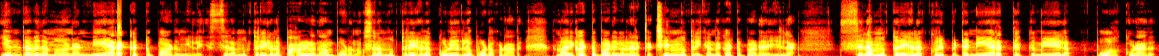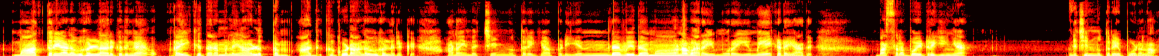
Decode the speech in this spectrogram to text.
எந்த விதமான நேர கட்டுப்பாடும் இல்லை. சில முத்திரைகளை பகலில் தான் போடணும். சில முத்திரைகளை குளிரில் போடக்கூடாது. இந்த மாதிரி கட்டுப்பாடுகள் இருக்குது சின் முத்திரைக்கு அந்த கட்டுப்பாடு இல்லை. சில முத்திரைகளை குறிப்பிட்ட நேரத்திற்கு மேலே போகக்கூடாது. மாத்திரை அளவுகள்லாம் இருக்குதுங்க. கைக்கு தரமலையும் அழுத்தம். அதுக்கு கூட அளவுகள் இருக்குது ஆனால் இந்த சின்முத்திரைக்கு அப்படி எந்த விதமான வரைமுறையுமே கிடையாது. பஸ்ஸில் போயிட்டுருக்கீங்க. இந்த சின் முத்திரையை போடலாம்.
